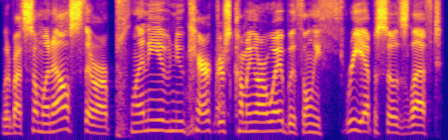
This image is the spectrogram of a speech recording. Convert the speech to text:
What about someone else? There are plenty of new characters coming our way, but with only three episodes left,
